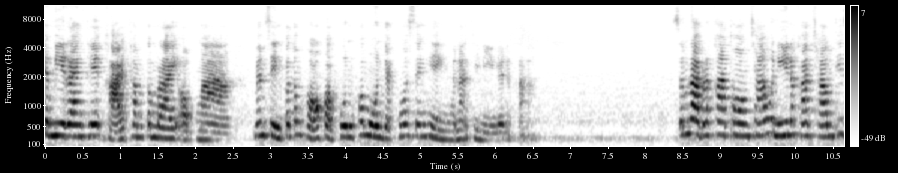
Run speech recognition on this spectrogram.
จะมีแรงเทขายทำกำไรออกมา แม่มสินก็ต้องขอขอบคุณข้อมูลจากโค้ชเซ้งเฮงมาณที่นี้ด้วยนะคะสำหรับราคาทองเช้าวันนี้นะคะเช้าที่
